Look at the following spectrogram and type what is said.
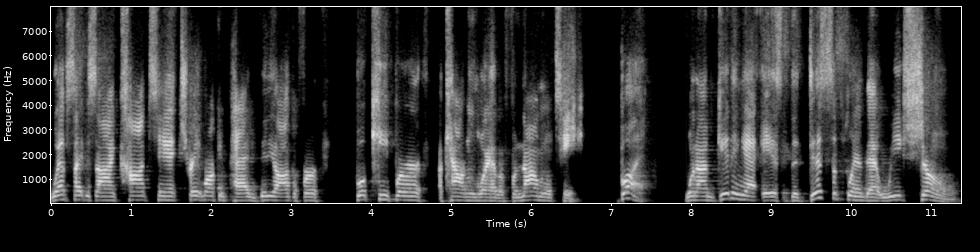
website design, content, trademark and patent, videographer, bookkeeper, accountant, lawyer. I have a phenomenal team. But what I'm getting at is the discipline that we've shown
